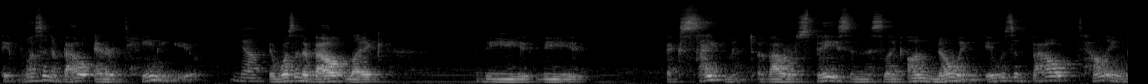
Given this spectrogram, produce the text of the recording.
It wasn't about entertaining you yeah. it wasn't about like the the excitement of outer space and this like unknowing it was about telling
